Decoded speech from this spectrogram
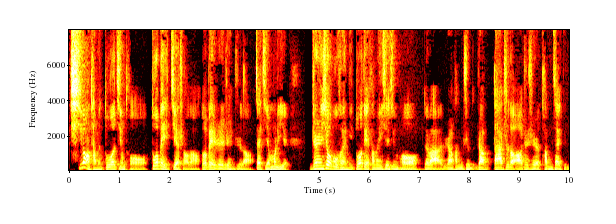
希望他们多镜头多被介绍到，多被认认知到，在节目里。真人秀部分，你多给他们一些镜头，对吧？让他们知，让大家知道哦，这是他们在跟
